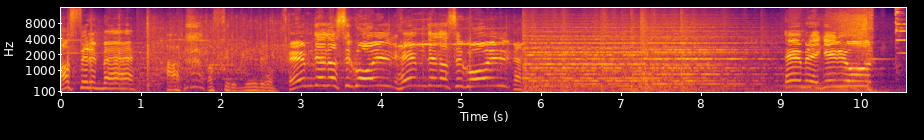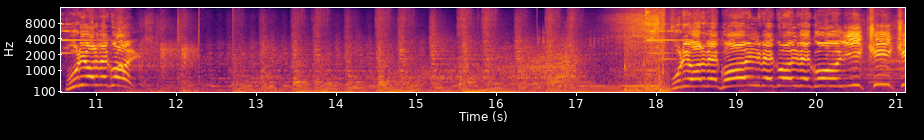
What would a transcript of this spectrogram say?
Aferin be. Ha, Aferin dedim. Hem de nasıl gol, hem de nasıl gol. Gel. Emre geliyor. Vuruyor ve gol. Vuruyor ve gol ve gol ve gol. 2-2.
